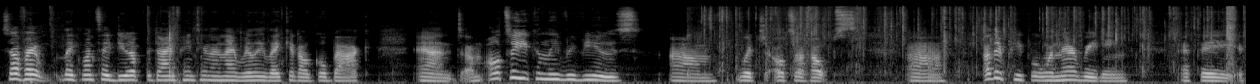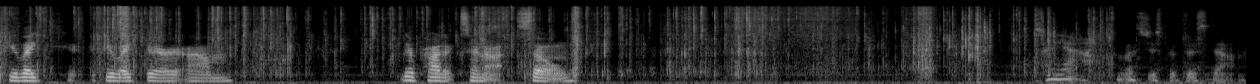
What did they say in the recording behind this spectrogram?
so if I, like, once I do up the dime painting and I really like it, I'll go back. And um, also you can leave reviews, um, which also helps uh, other people when they're reading. If they, if you like, if you like their, um, their products or not. So, so yeah, let's just put this down.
